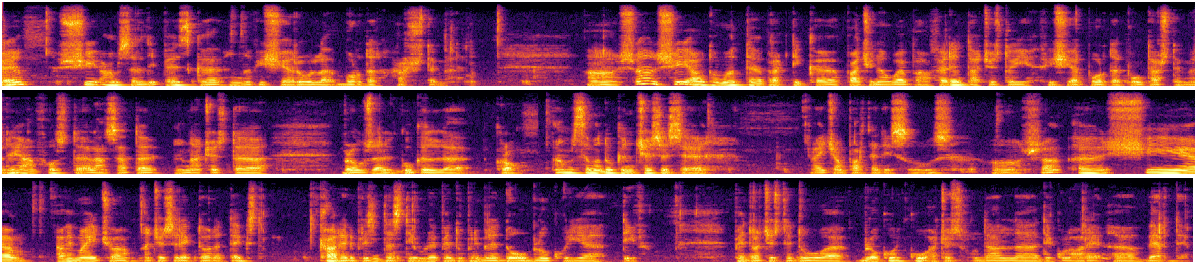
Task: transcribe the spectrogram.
și am să-l lipesc în fișierul border.html. Așa, și automat, practic, pagina web aferentă acestui fișier border.html a fost lansată în acest browser Google Chrome. Am să mă duc în CSS, aici în partea de sus, așa, și avem aici acest selector text care reprezintă stilurile pentru primele două blocuri div pentru aceste două blocuri cu acest fundal de culoare uh, verde.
